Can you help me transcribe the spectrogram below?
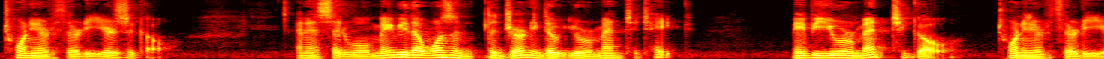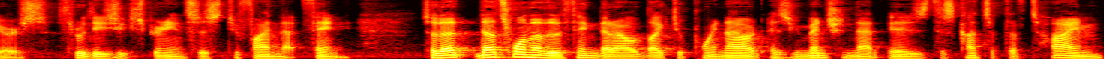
20 or 30 years ago. And I said, well, maybe that wasn't the journey that you were meant to take. Maybe you were meant to go 20 or 30 years through these experiences to find that thing. So that that's one other thing that I would like to point out as you mentioned that is this concept of time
